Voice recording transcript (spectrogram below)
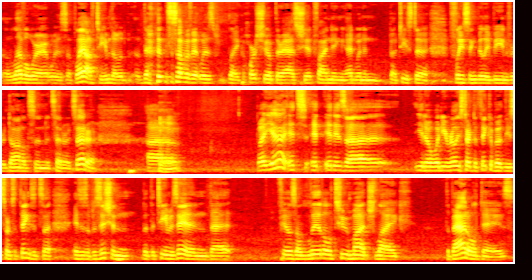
a level where it was a playoff team, though there, some of it was like horseshoe up their ass shit, finding Edwin and Bautista fleecing Billy Beane for Donaldson, et cetera, et cetera. Uh, mm-hmm. But yeah, it's it, it is a you know, when you really start to think about these sorts of things, it's a it is a position that the team is in that feels a little too much like the bad old days.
